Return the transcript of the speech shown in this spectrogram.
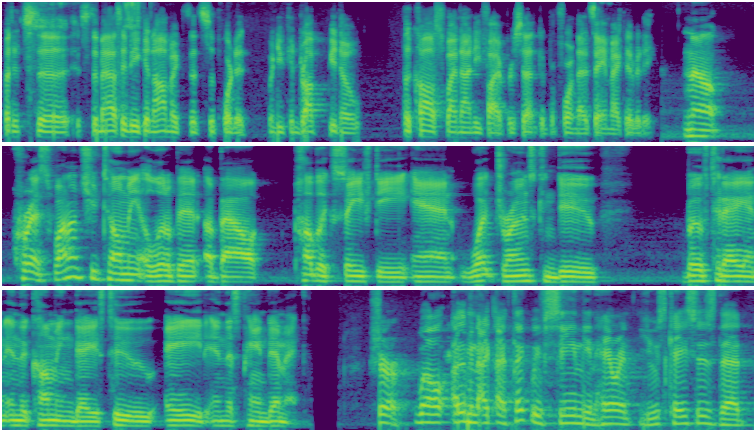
but it's the it's the massive economics that support it when you can drop you know the cost by 95% to perform that same activity. Now, Chris, why don't you tell me a little bit about public safety and what drones can do both today and in the coming days to aid in this pandemic? Sure. Well, I mean, I, I think we've seen the inherent use cases that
